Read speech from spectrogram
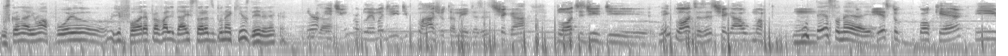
buscando aí um apoio de fora para validar a história dos bonequinhos dele, né, cara? tinha, e tinha um problema de, de plágio também, de às vezes chegar plots de, de. Nem plots, às vezes chegar alguma. Um, texto, né? Um texto qualquer e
